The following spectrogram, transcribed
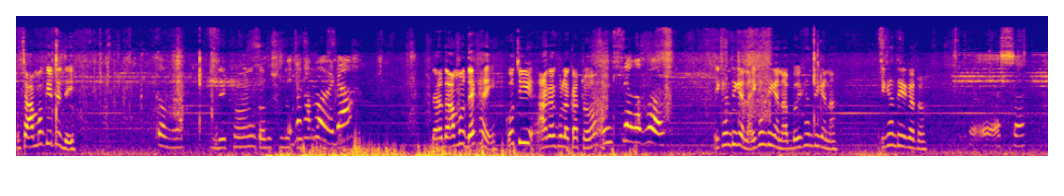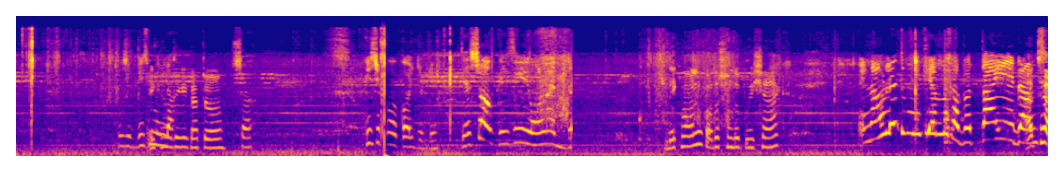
আচ্ছা আমও কেটে দিই দেখুন কত সুন্দর দাদা আমও দেখাই। কচি আগাগুলা কাটো। এখান থেকে না এখান থেকে না এখান থেকে না। এখান থেকে কাটো। আচ্ছা। এখান থেকে কাটো। আচ্ছা। দেখুন কত সুন্দর পুঁই শাক। আচ্ছা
